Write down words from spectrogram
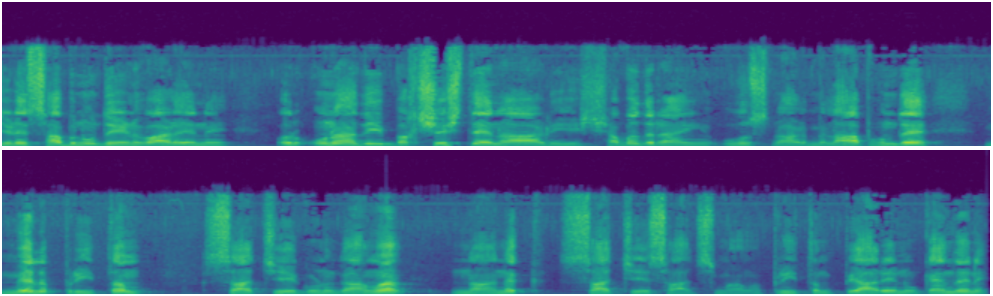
ਜਿਹੜੇ ਸਭ ਨੂੰ ਦੇਣ ਵਾਲੇ ਨੇ ਔਰ ਉਹਨਾਂ ਦੀ ਬਖਸ਼ਿਸ਼ ਦੇ ਨਾਲ ਹੀ ਸ਼ਬਦ ਰਾਹੀਂ ਉਸ ਨਾਲ ਮਿਲਾਪ ਹੁੰਦਾ ਮਿਲ ਪ੍ਰੀਤਮ ਸਾਚੇ ਗੁਣ ਗਾਵਾਂ, ਨਾਨਕ ਸਾਚੇ ਸਾਜ ਸਮਾਵਾਂ। ਪ੍ਰੀਤਮ ਪਿਆਰੇ ਨੂੰ ਕਹਿੰਦੇ ਨੇ।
